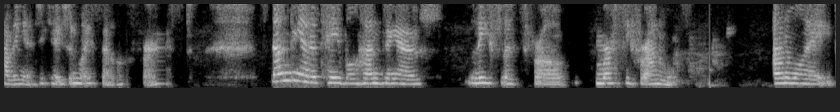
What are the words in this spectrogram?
having educated myself first. Standing at a table handing out leaflets from Mercy for Animals, Animal Aid,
